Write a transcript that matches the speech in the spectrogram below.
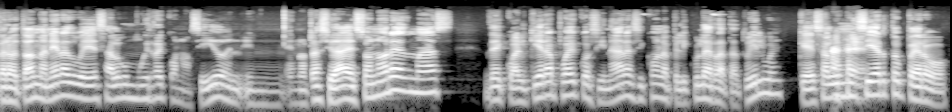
pero de todas maneras, güey, es algo muy reconocido en, en, otras ciudades. Sonora es más de cualquiera puede cocinar, así como la película de Ratatouille, güey, que es algo muy cierto, pero,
